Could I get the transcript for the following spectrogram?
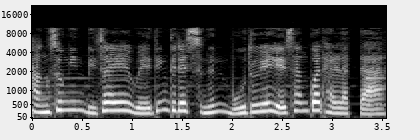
방송인 미자의 웨딩드레스는 모두의 예상과 달랐다.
